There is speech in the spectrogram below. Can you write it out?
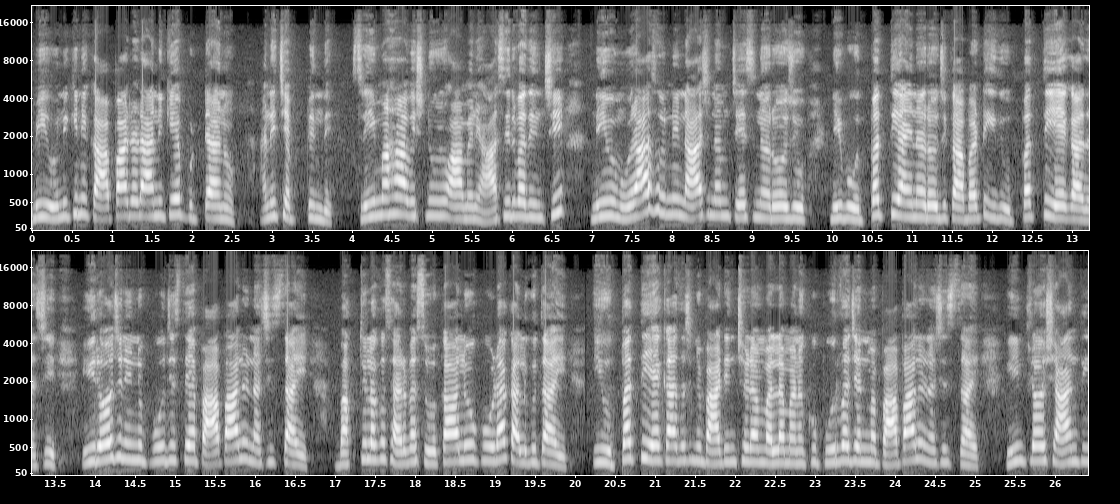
మీ ఉనికిని కాపాడడానికే పుట్టాను అని చెప్పింది. శ్రీ మహావిష్ణువు ఆమెని ఆశీర్వదించి నీవు మురాసుని నాశనం చేసిన రోజు నీవు ఉత్పత్తి అయిన రోజు కాబట్టి ఇది ఉత్పత్తి ఏకాదశి. ఈరోజు నిన్ను పూజిస్తే పాపాలు నశిస్తాయి భక్తులకు సర్వ సుఖాలు కూడా కలుగుతాయి. ఈ ఉత్పత్తి ఏకాదశిని పాటించడం వల్ల మనకు పూర్వజన్మ పాపాలు నశిస్తాయి. ఇంట్లో శాంతి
